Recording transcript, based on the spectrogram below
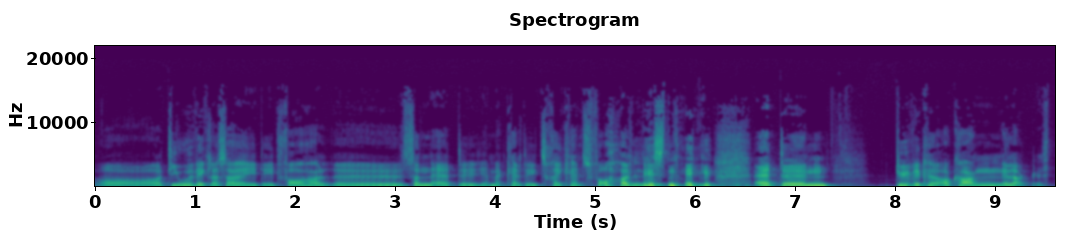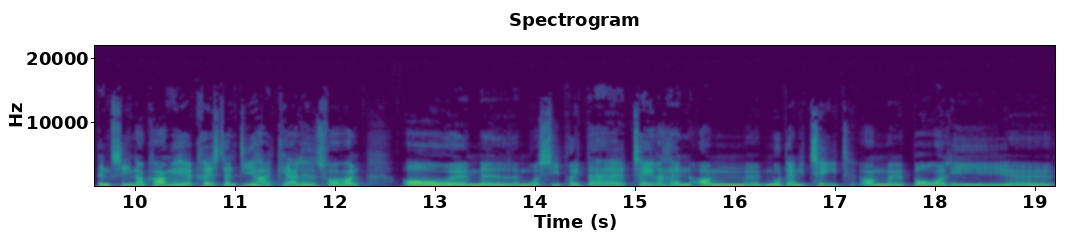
og de udvikler så et, et forhold, øh, sådan at, øh, jeg man kalder det et trekantsforhold næsten, ikke? At øh, Dyveke og kongen, eller den senere konge her, Christian, de har et kærlighedsforhold, og øh, med mor Sibrit, der taler han om øh, modernitet, om øh, øh,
